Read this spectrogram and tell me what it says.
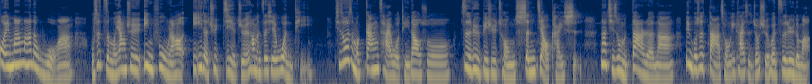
为妈妈的我啊，我是怎么样去应付，然后一一的去解决他们这些问题。其实为什么刚才我提到说，自律必须从身教开始。那其实我们大人啊，并不是打从一开始就学会自律的嘛。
